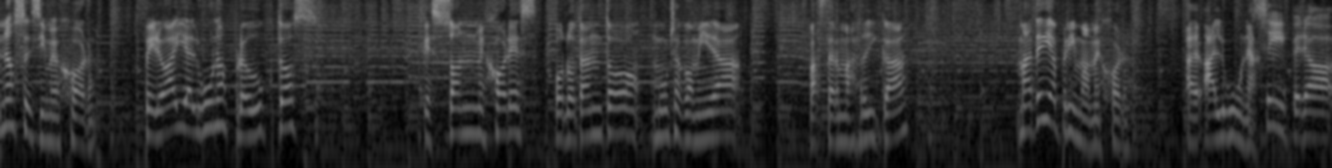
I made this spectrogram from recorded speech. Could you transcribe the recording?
No sé si mejor, pero hay algunos productos que son mejores, por lo tanto, mucha comida va a ser más rica. Materia prima mejor. A- alguna. Sí, pero.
